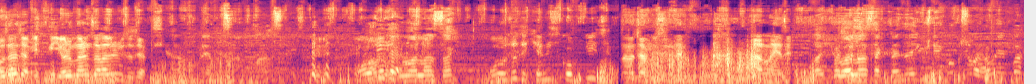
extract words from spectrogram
Ozan hocam yorumlarınızı alabilir miyiz hocam? Oğuz'u da, Yuvarlansak. Oğuz'u da kendisi koktuğu için. Hocam yüzünden. Anlayacak. Lan yuvarlansak bende de güçlü kokusu var. Ama bak.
